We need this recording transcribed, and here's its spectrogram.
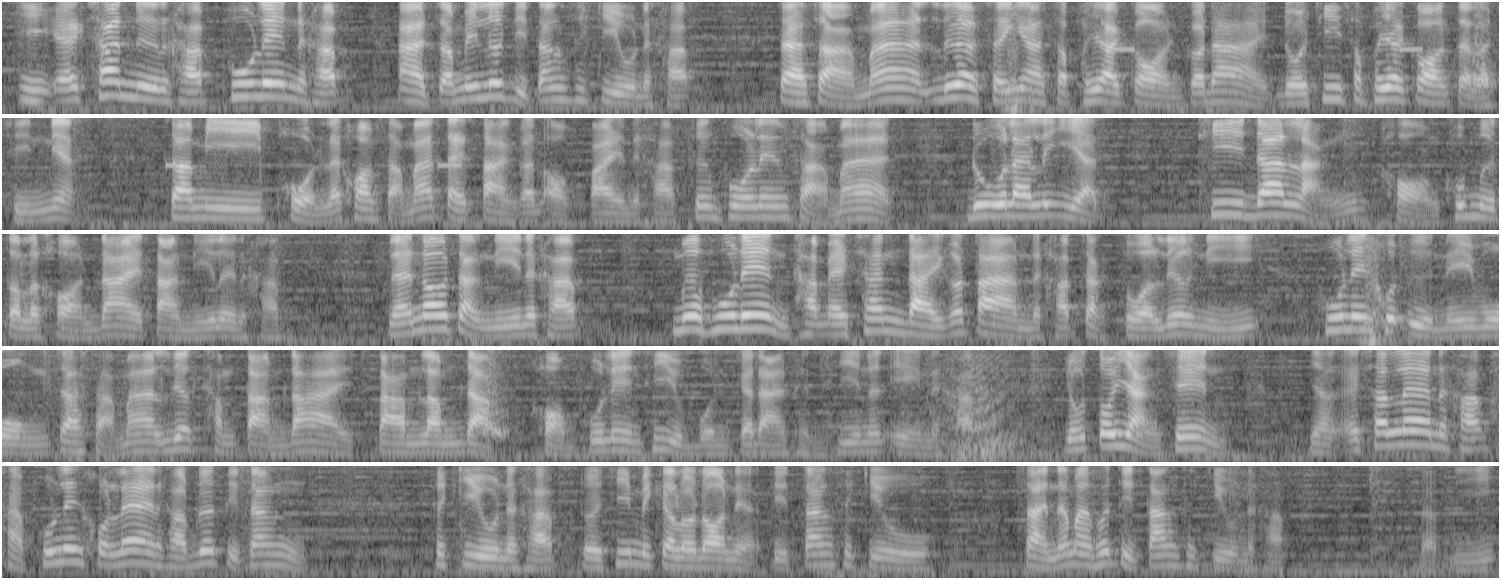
อีกแอคชั่นหนึ่งนะครับผู้เล่นนะครับอาจจะไม่เลือกติดตั้งสกิลนะครับ แต่สามารถเลือกใช้งานทรัพยากรก็ได้ โดยที่ทรัพยากรแต่ละชิ้นเนี่ยจะมีผลและความสามารถแตกต่างกันออกไปนะครับ ซึ่งผู้เล่นสามารถดูรายละเอียดที่ด้านหลังของคู่มือตัวละครได้ตามนี้เลยนะครับ และนอกจากนี้นะครับ เมื่อผู้เล่นทำแอคชั่นใดก็ตามนะครับ จากตัวเรื่องนี้ผู้เล่นคนอื่นในวงจะสามารถเลือกทำตามได้ ตามลำดับของผู้เล่นที่อยู่บนกระดานแผนที่นั่นเองนะครับ ยกตัวอย่างเช่น อย่างแอคชั่นแรกนะครับ หากผู้เล่นคนแรกนะครับเลือกติดตั้ง สกิลนะครับ โดยที่เมกาโลดอนเนี่ยติดตั้งสกิลจ่ายน้ำมันเพื่อติดตั้งสกิลนะครับ แบบนี้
